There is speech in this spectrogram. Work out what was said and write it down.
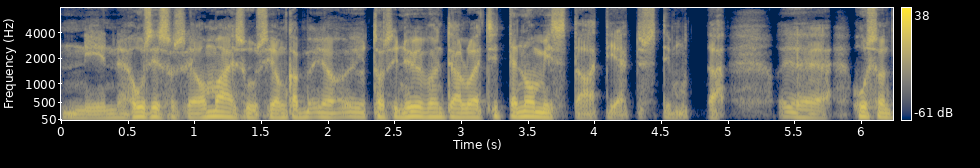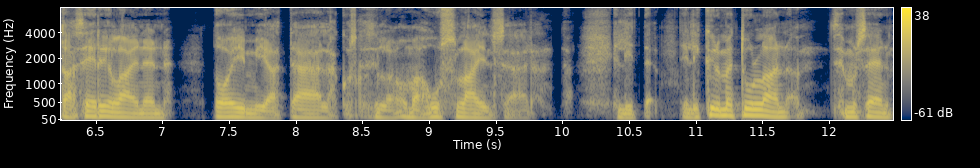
niin HUSissa on se omaisuus, jonka tosin hyvinvointialueet sitten omistaa tietysti, mutta HUS on taas erilainen toimija täällä, koska sillä on oma HUS-lainsäädäntö. Eli, eli kyllä me tullaan semmoiseen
